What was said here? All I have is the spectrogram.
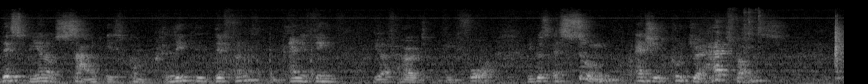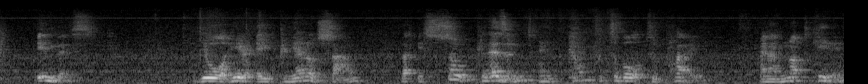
this piano sound is completely different than anything you have heard before. Because as soon as you put your headphones in this, you will hear a piano sound that is so pleasant and comfortable to play. And I'm not kidding,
